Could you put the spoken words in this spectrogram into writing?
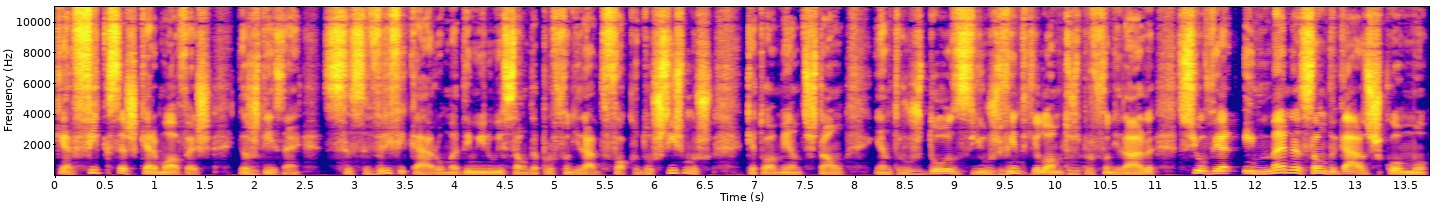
quer fixas, quer móveis. Eles dizem, se se verificar uma diminuição da profundidade de foco dos sismos, que atualmente estão entre os 12 e os 20 km de profundidade, se houver emanação de gases como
